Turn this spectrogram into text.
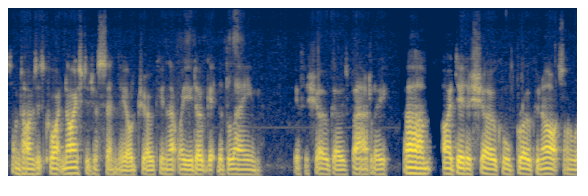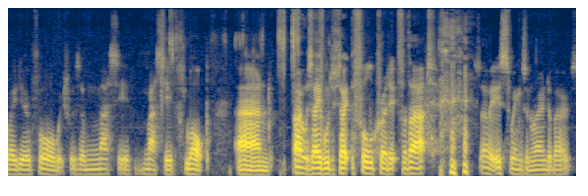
sometimes it's quite nice to just send the odd joke in. That way, you don't get the blame if the show goes badly. Um, I did a show called Broken Arts on Radio 4, which was a massive, massive flop. And I was able to take the full credit for that. so it is swings and roundabouts.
